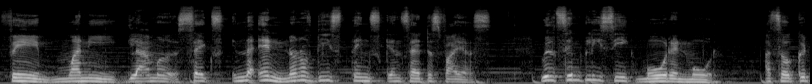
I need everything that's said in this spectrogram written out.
Fame, money, glamour, sex, in the end, none of these things can satisfy us. We'll simply seek more and more. A circuit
